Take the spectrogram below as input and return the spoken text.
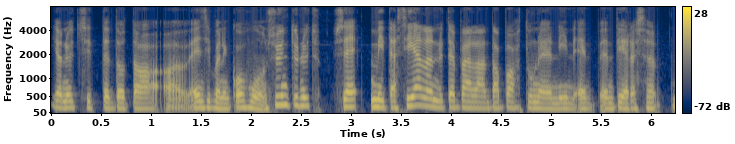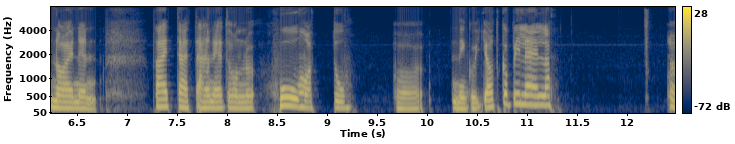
ja nyt sitten tota, äh, ensimmäinen kohu on syntynyt. Se, mitä siellä nyt epäillään tapahtuneen, niin en, en tiedä, se nainen väittää, että hänet on huumattu ö, niin kuin jatkopileillä. Ö,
